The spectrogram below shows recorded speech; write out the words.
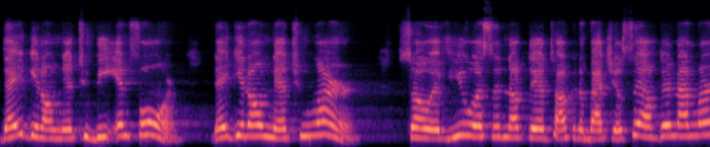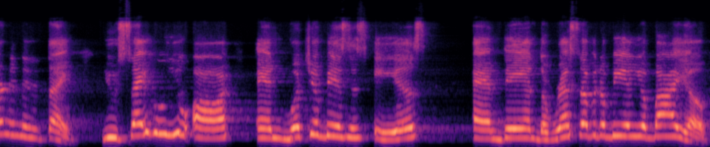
They get on there to be informed, they get on there to learn. So if you are sitting up there talking about yourself, they're not learning anything. You say who you are and what your business is, and then the rest of it will be in your bio.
